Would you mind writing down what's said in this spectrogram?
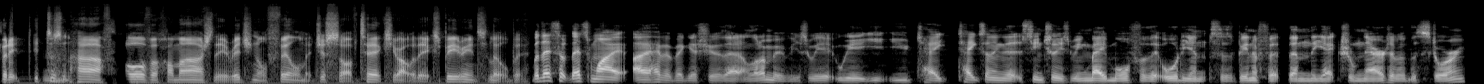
but it, it hmm. doesn't half over homage the original film. It just sort of takes you out of the experience a little bit. But that's that's why I have a big issue with that in a lot of movies. Where where you, you take take something that essentially is being made more for the audience's benefit than the actual narrative of the story.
